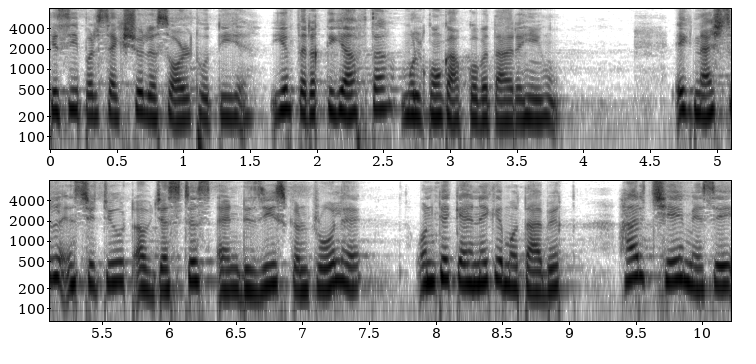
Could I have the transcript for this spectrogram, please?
کسی پر سیکشل اسالٹ ہوتی ہے۔ یہ ترقی یافتہ ملکوں کا آپ کو بتا رہی ہوں۔ ایک national institute of justice and disease control ہے۔ ان کے کہنے کے مطابق ہر چھ میں سے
